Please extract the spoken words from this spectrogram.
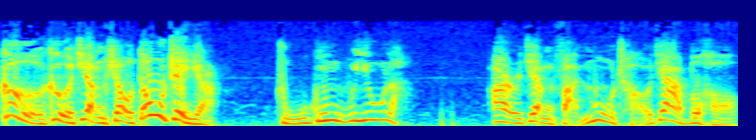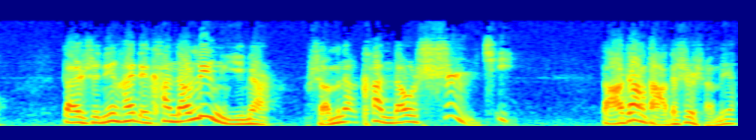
各个将校都这样，主公无忧了。二将反目吵架不好，但是您还得看到另一面，什么呢？看到士气。打仗打的是什么呀？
